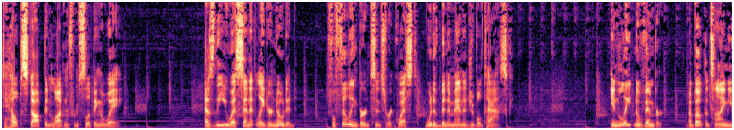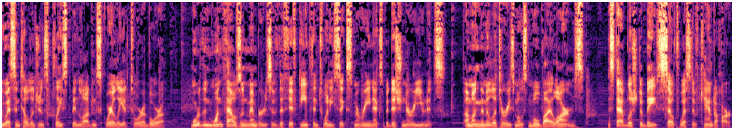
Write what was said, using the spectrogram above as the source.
to help stop bin Laden from slipping away. As the US Senate later noted, fulfilling Berntsen's request would have been a manageable task. In late November, about the time US intelligence placed bin Laden squarely at Tora Bora, more than 1,000 members of the 15th and 26th Marine Expeditionary Units, among the military's most mobile arms, established a base southwest of Kandahar,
